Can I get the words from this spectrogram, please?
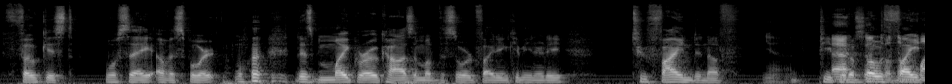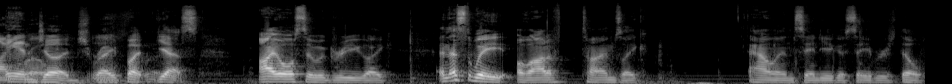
focused, we'll say, of a sport, this microcosm of the sword fighting community, to find enough Yeah. people Accent to both fight micro. and judge, right? But yes, I also agree. Like, and that's the way a lot of times, like Allen, San Diego Sabers, they'll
